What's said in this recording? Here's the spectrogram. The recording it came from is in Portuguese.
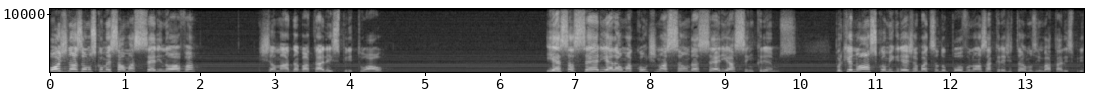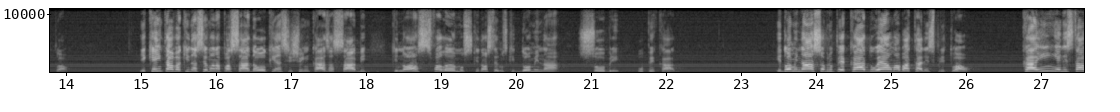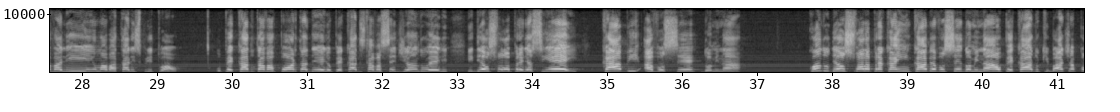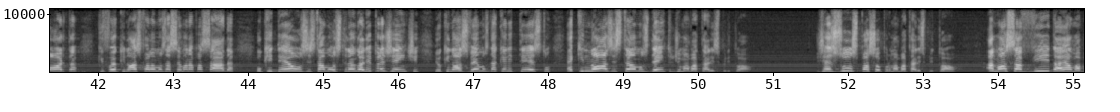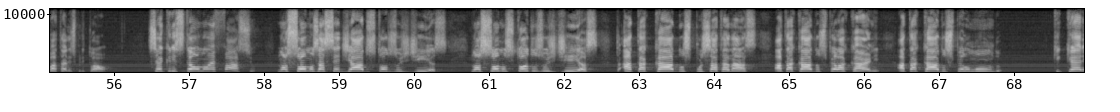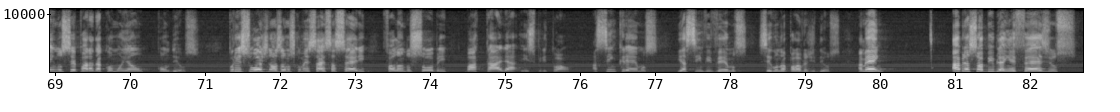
Hoje nós vamos começar uma série nova chamada Batalha Espiritual. E essa série ela é uma continuação da série Assim Cremos. Porque nós, como Igreja Batista do Povo, nós acreditamos em batalha espiritual. E quem estava aqui na semana passada ou quem assistiu em casa sabe que nós falamos que nós temos que dominar sobre o pecado. E dominar sobre o pecado é uma batalha espiritual. Caim, ele estava ali em uma batalha espiritual. O pecado estava à porta dele, o pecado estava assediando ele, e Deus falou para ele assim: Ei, cabe a você dominar. Quando Deus fala para Caim, cabe a você dominar o pecado que bate a porta, que foi o que nós falamos na semana passada, o que Deus está mostrando ali para a gente, e o que nós vemos naquele texto, é que nós estamos dentro de uma batalha espiritual. Jesus passou por uma batalha espiritual. A nossa vida é uma batalha espiritual. Ser cristão não é fácil. Nós somos assediados todos os dias. Nós somos todos os dias atacados por Satanás, atacados pela carne, atacados pelo mundo, que querem nos separar da comunhão com Deus. Por isso, hoje nós vamos começar essa série falando sobre batalha espiritual. Assim cremos e assim vivemos, segundo a palavra de Deus. Amém? Abre a sua Bíblia em Efésios,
